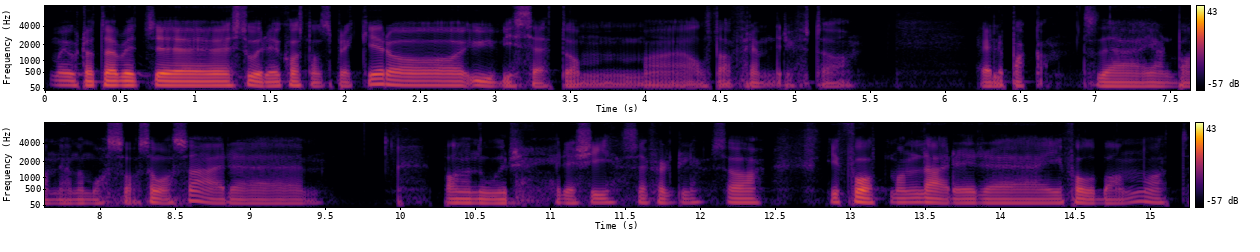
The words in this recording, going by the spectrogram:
Som har gjort at det har blitt eh, store kostnadssprekker og uvisshet om alt av fremdrift og hele pakka. Så det er jernbanen gjennom også, som også er Bane NOR-regi, selvfølgelig. Så vi får håpe man lærer i Follobanen, og at,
